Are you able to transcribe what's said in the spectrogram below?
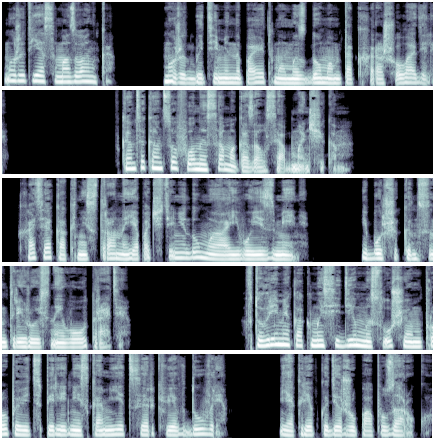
Может, я самозванка? Может быть, именно поэтому мы с домом так хорошо ладили? В конце концов, он и сам оказался обманщиком. Хотя, как ни странно, я почти не думаю о его измене и больше концентрируюсь на его утрате. В то время как мы сидим и слушаем проповедь с передней скамьи церкви в Дувре, я крепко держу папу за руку.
